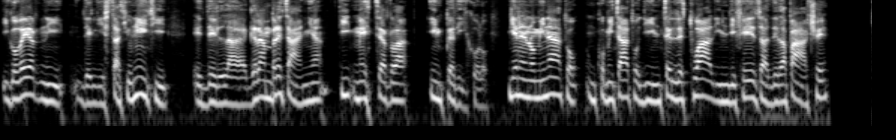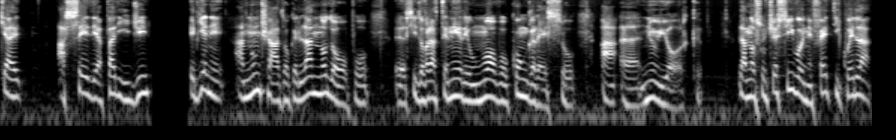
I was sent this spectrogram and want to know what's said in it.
i governi degli Stati Uniti e della Gran Bretagna di metterla in pericolo. Viene nominato un comitato di intellettuali in difesa della pace che ha sede a Parigi e viene annunciato che l'anno dopo eh, si dovrà tenere un nuovo congresso a eh, New York. L'anno successivo, in effetti, quella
